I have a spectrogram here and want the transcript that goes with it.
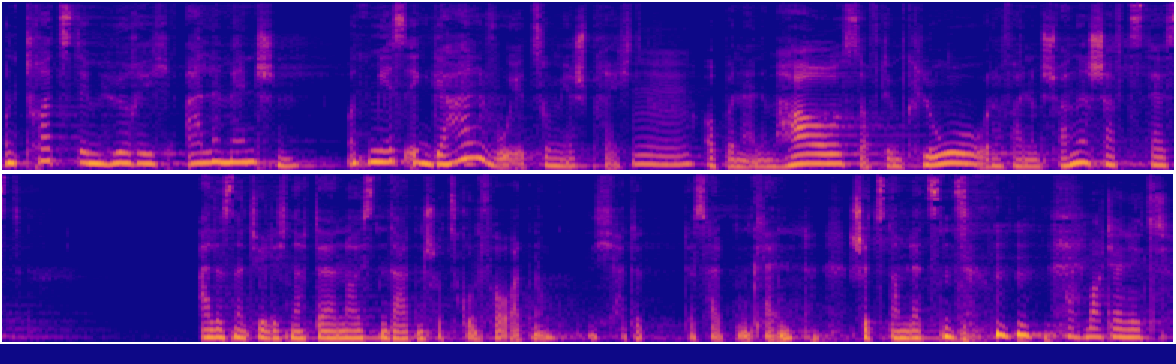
Und trotzdem höre ich alle Menschen. Und mir ist egal, wo ihr zu mir sprecht. Ob in einem Haus, auf dem Klo oder vor einem Schwangerschaftstest. Alles natürlich nach der neuesten Datenschutzgrundverordnung. Ich hatte deshalb einen kleinen Shitstorm letztens. Ach, macht ja nichts.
